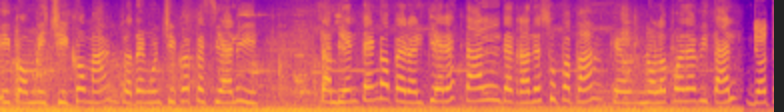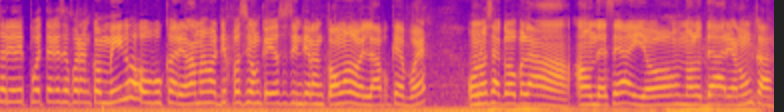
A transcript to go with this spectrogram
y con mi chico más. Yo tengo un chico especial y también tengo, pero él quiere estar detrás de su papá, que no lo puede evitar. Yo estaría dispuesta a que se fueran conmigo o buscaría la mejor disposición que ellos se sintieran cómodos, ¿verdad? Porque pues uno se acopla a donde sea y yo no los dejaría nunca.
